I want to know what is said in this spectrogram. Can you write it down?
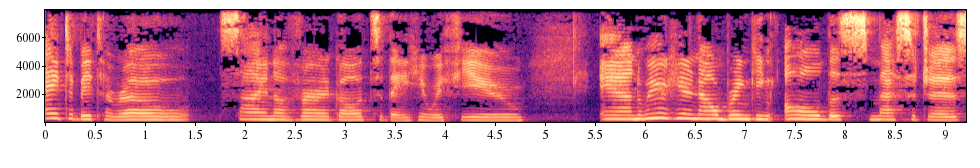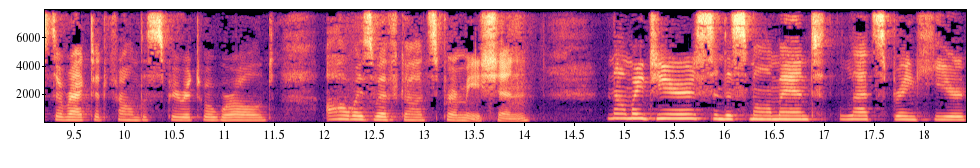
ATB tarot, sign of Virgo, today here with you. And we're here now bringing all these messages directed from the spiritual world, always with God's permission. Now, my dears, in this moment, let's bring here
